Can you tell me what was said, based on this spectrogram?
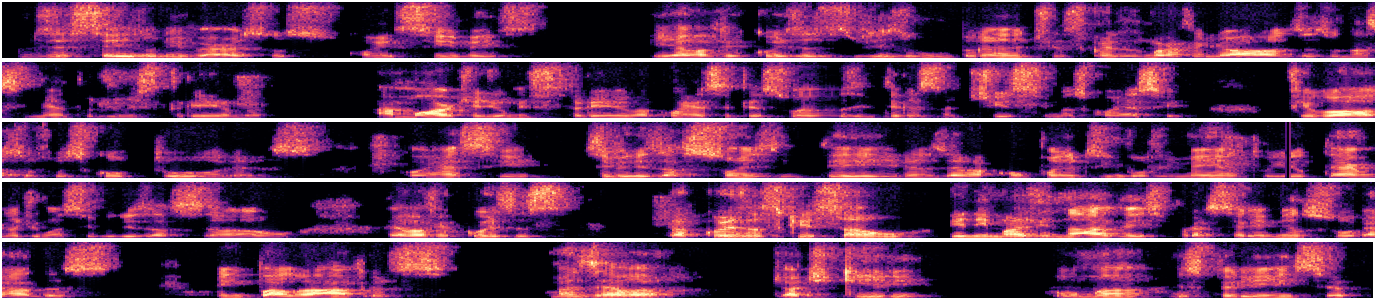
16 universos conhecíveis e ela vê coisas vislumbrantes, coisas maravilhosas, o nascimento de uma estrela, a morte de uma estrela, conhece pessoas interessantíssimas, conhece filósofos, culturas, conhece civilizações inteiras, ela acompanha o desenvolvimento e o término de uma civilização, ela vê coisas, coisas que são inimagináveis para serem mensuradas em palavras, mas ela adquire uma experiência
